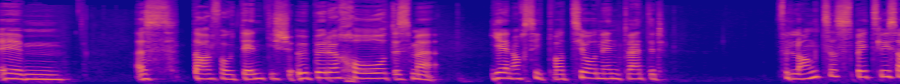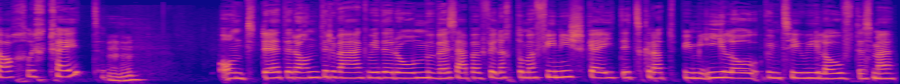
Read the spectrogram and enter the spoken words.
Ähm, es darf authentisch überkommen, dass man je nach Situation entweder verlangt es ein bisschen Sachlichkeit mhm. Und dann der andere Weg wiederum, wenn es eben vielleicht um einen Finish geht, jetzt gerade beim, beim Zieleinlauf, dass man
